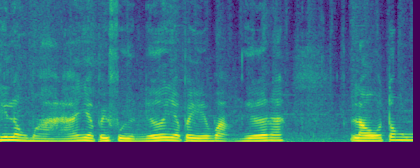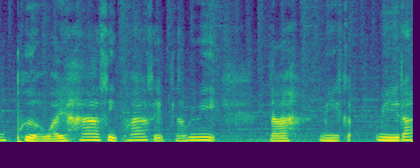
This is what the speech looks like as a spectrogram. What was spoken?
ที่เรามานะ อย่าไปฝืนเยอะ อย่าไปหวังเยอะนะ เราต้องเผื่อไว้ห้าสิบห้าสิบนะพี่พี่ นะ มีมีได้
